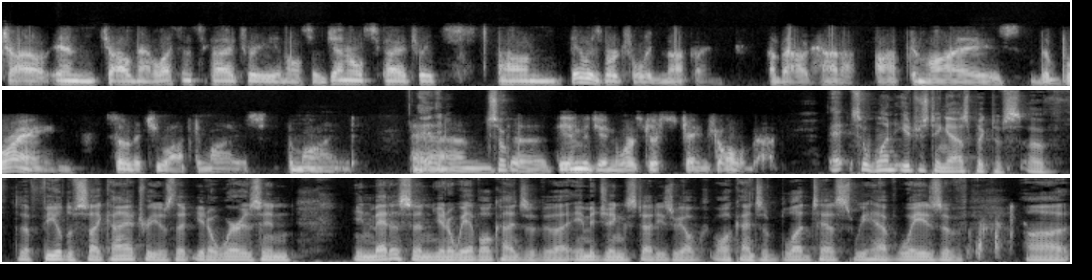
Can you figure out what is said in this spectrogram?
child in child and adolescent psychiatry and also general psychiatry, um, there was virtually nothing about how to optimize the brain so that you optimize the mind. And so, uh, the imaging was just changed all of that. Eh, so one interesting aspect of, of the field of psychiatry is that, you know, whereas in, in medicine, you know, we have all kinds of uh, imaging studies, we have all kinds of blood tests, we have ways of uh,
